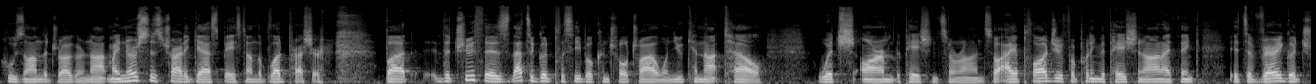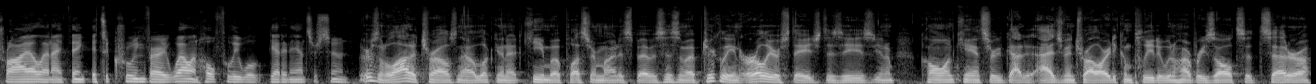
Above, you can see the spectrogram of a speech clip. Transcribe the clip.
who's on the drug or not. My nurses try to guess based on the blood pressure, but the truth is that's a good placebo controlled trial when you cannot tell which arm the patients are on. So I applaud you for putting the patient on. I think it's a very good trial, and I think it's accruing very well, and hopefully we'll get an answer soon. There's a lot of trials now looking at chemo plus or minus bevacizumab, particularly in earlier stage disease, you know, colon cancer, we've got an adjuvant trial already completed, we don't have results, et cetera.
